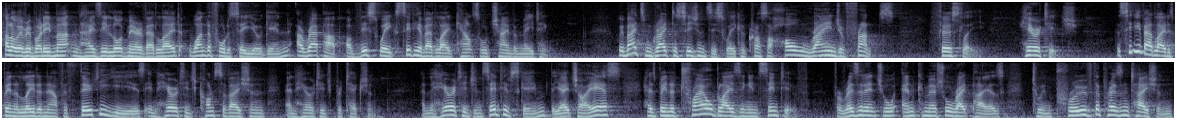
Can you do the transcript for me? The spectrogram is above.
Hello everybody, Martin Haese, Lord Mayor of Adelaide. Wonderful to see you again. A wrap up of this week's City of Adelaide Council Chamber meeting. We made some great decisions this week across a whole range of fronts. Firstly, heritage. The City of Adelaide has been a leader now for 30 years in heritage conservation and heritage protection. And the Heritage Incentive Scheme, the HIS, has been a trailblazing incentive for residential and commercial ratepayers to improve the presentation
